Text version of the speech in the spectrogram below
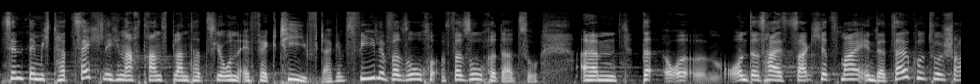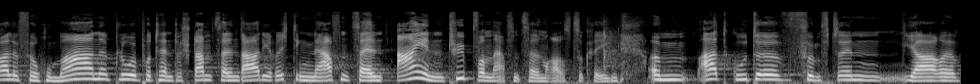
sind nämlich tatsächlich nach Transplantation effektiv. Da gibt's viele Versuche, Versuche dazu. Ähm, da, und das heißt, sage ich jetzt mal, in der Zellkulturschale für humane, pluripotente Stammzellen da die richtigen Nervenzellen, ein Typ von Nervenzellen rauszukriegen, ähm, hat gute 15 Jahre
